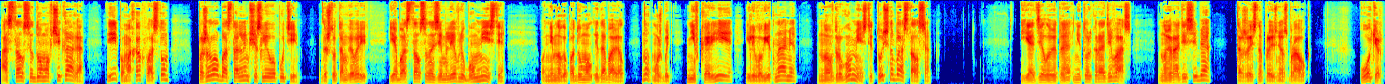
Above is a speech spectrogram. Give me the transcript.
остался дома в Чикаго и, помахав хвостом, пожелал бы остальным счастливого пути. Да что там говорить, я бы остался на земле в любом месте». Он немного подумал и добавил, «Ну, может быть, не в Корее или во Вьетнаме, но в другом месте точно бы остался». «Я делаю это не только ради вас, но и ради себя», — торжественно произнес Браук. Уокер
